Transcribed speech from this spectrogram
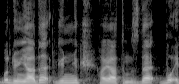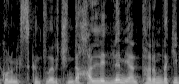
bu dünyada günlük hayatımızda bu ekonomik sıkıntılar içinde halledilemeyen tarımdaki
